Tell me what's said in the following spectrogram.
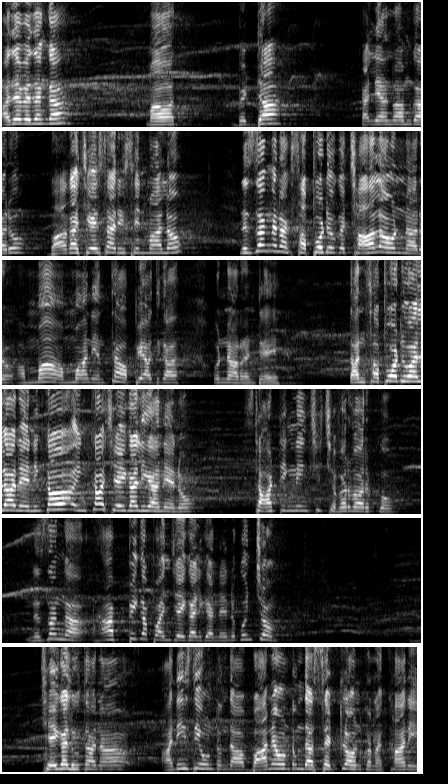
అదేవిధంగా మా బిడ్డ కళ్యాణ్ రామ్ గారు బాగా చేశారు ఈ సినిమాలో. నిజంగా నాకు సపోర్టివ్గా చాలా ఉన్నారు. అమ్మ అమ్మ అని ఎంత అప్యాధిగా ఉన్నారంటే తన సపోర్ట్ వల్ల నేను ఇంకా ఇంకా చేయగలిగా నేను. స్టార్టింగ్ నుంచి చివరి వరకు నిజంగా హ్యాపీగా పని చేయగలిగాను. నేను కొంచెం చేయగలుగుతానా? అనీజీ ఉంటుందా? బాగానే ఉంటుందా? సెట్లో అనుకున్నా. కానీ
